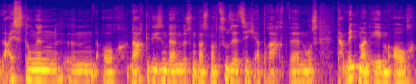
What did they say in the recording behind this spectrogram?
Leistungen ähm, auch nachgewiesen werden müssen, was noch zusätzlich erbracht werden muss, damit man eben auch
